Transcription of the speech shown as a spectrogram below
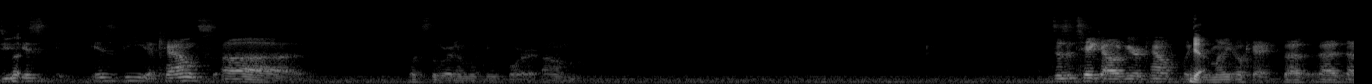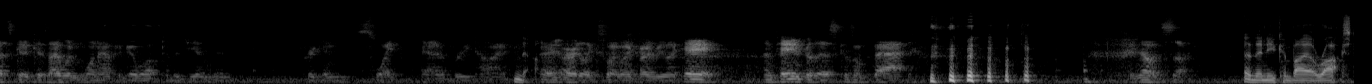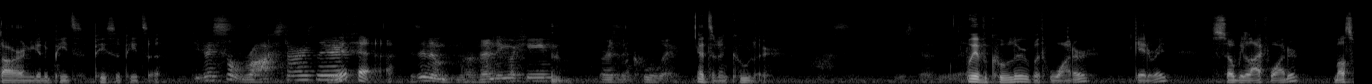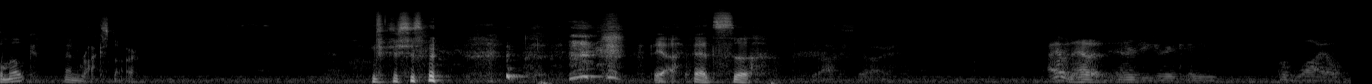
Do you, is is the accounts uh, what's the word I'm looking for? Um, does it take out of your account like Yeah. your money? Okay, that, that that's good because I wouldn't want to have to go up to the gym and freaking swipe every time. No. Or, or, like swipe my card and be like, hey, I'm paying for this because I'm fat. You know it suck. and then you can buy a Rockstar and get a pizza piece of pizza. Do you guys sell Rockstars there? Yeah, Is it a, a vending machine or is it a cooler? it's in a cooler. Awesome. So you just gotta be like, We have a cooler with water, Gatorade, Sobe Life water, Muscle Milk, and Rockstar. yeah, it's uh. I haven't had an energy drink in a while.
